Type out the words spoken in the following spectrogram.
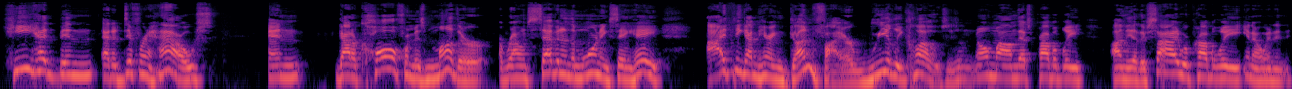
He had been at a different house and got a call from his mother around seven in the morning saying, Hey, I think I'm hearing gunfire really close. He said, No, mom, that's probably on the other side. We're probably, you know, in,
